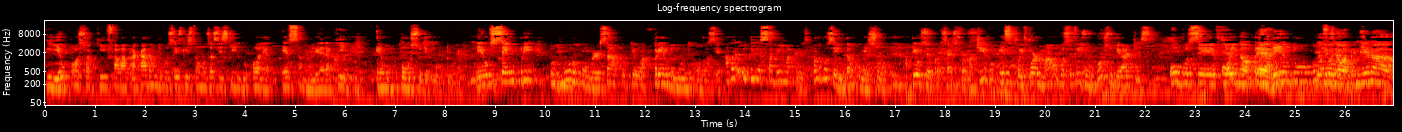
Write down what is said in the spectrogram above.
E eu posso aqui falar para cada um de vocês que estão nos assistindo: olha, essa mulher aqui é um poço de cultura. Eu sempre procuro conversar porque eu aprendo muito com você. Agora eu queria saber uma coisa. Quando você então começou a ter o seu processo formativo, esse foi formal? Você fez um curso de artes? Ou você foi é, não, aprendendo? É, como eu que foi? Não, a primeira,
